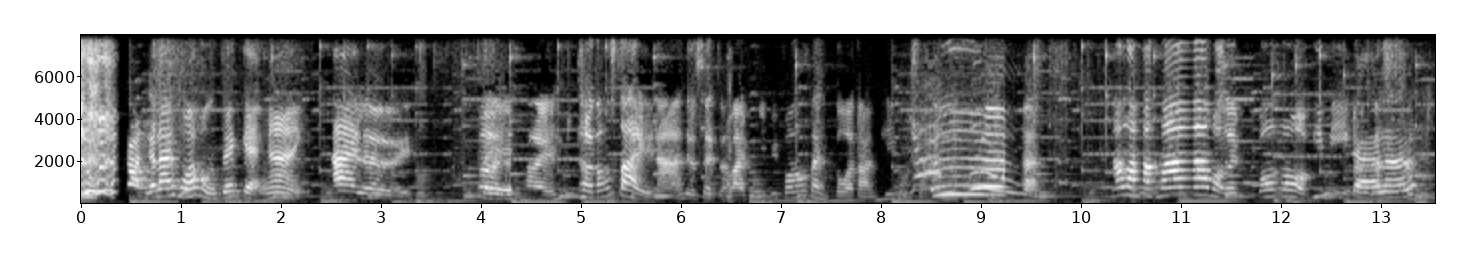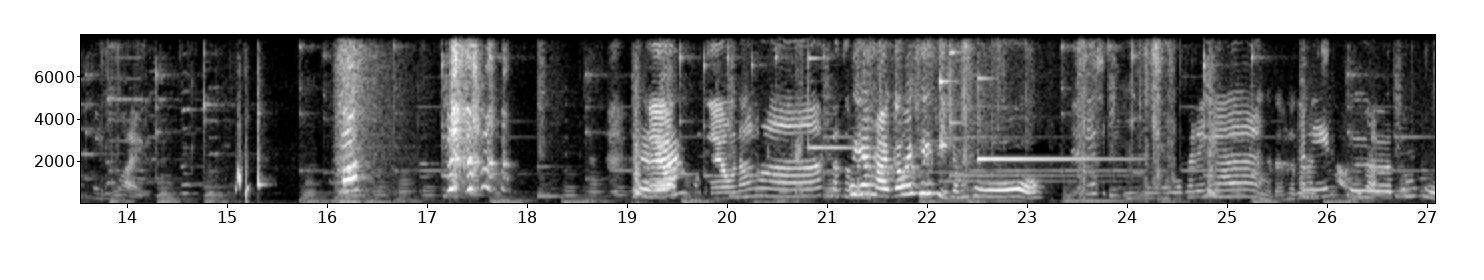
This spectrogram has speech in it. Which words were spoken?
ๆ ก่อนก็ได้เพราะว่าของเจ๊แกะง่าย ได้เลย เปิดไปเธอต้องใส่นะ เดี๋ยวเสร็จจากไลฟ์นี้พี่โป้ต้องแต่งตัวตามที่หนูสอนเออ น่ารักมากบอกเลยพี่โป้พี่มีแบบแกะนะไม่ด้วยเดี๋ยวเร็วนะเร็วนะคะเธอจะคืออย่างน้อยก็ไม่ใช่สีชมพู ไม่ได้สีชมพูไม่ได้แกล้งแต่เธออัจะนเป็นนี้สาวคืที่อแบบต้มหู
